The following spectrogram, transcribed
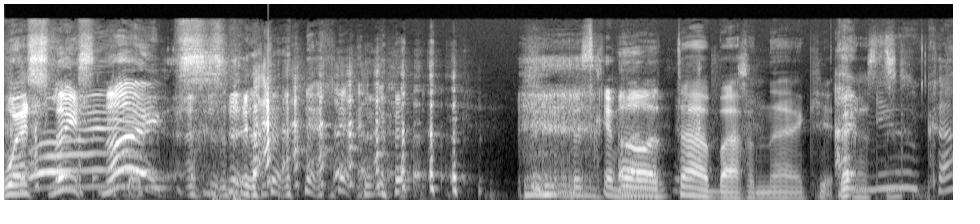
Wesley Snipes! Ça serait Oh, malade. tabarnak. A new car.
